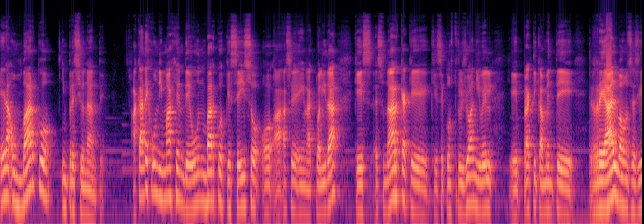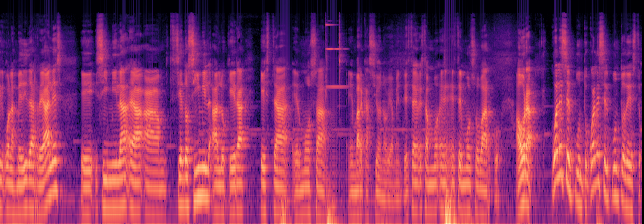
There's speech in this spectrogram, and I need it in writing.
era un barco impresionante. Acá dejo una imagen de un barco que se hizo hace en la actualidad, que es, es un arca que, se construyó a nivel eh, prácticamente real, vamos a decir, con las medidas reales, eh, similar, siendo símil a lo que era esta hermosa embarcación, obviamente, este, este, este hermoso barco. Ahora, ¿Cuál es el punto? ¿Cuál es el punto de esto?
